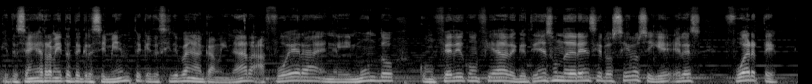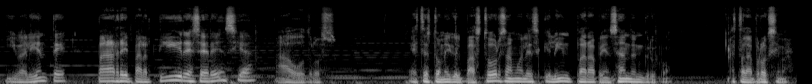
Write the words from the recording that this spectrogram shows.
que te sean herramientas de crecimiento y que te sirvan a caminar afuera en el mundo confiado y confiada de que tienes una herencia en los cielos y que eres fuerte y valiente para repartir esa herencia a otros. Este es tu amigo el pastor Samuel Esquilín para Pensando en Grupo. Hasta la próxima.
